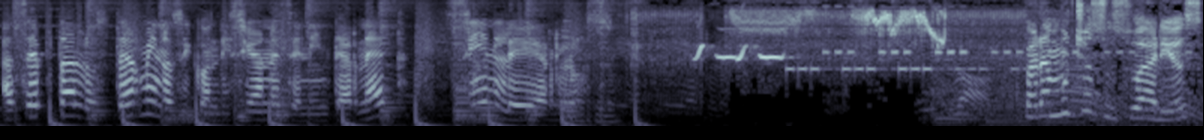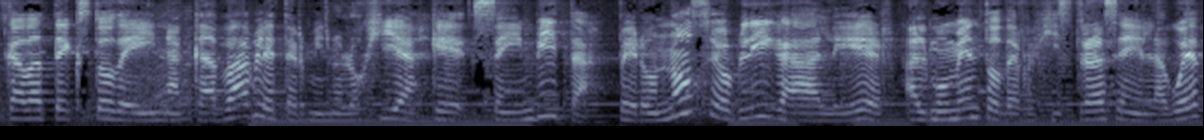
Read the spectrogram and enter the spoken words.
acepta los términos y condiciones en Internet sin leerlos. Para muchos usuarios, cada texto de inacabable terminología que se invita, pero no se obliga a leer al momento de registrarse en la web,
